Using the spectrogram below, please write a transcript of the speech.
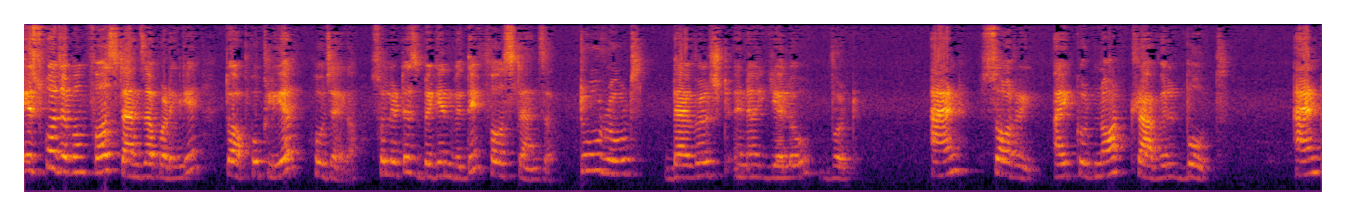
इसको जब हम फ़र्स्ट स्टैंडा पढ़ेंगे तो आपको क्लियर हो जाएगा। So let is begin with the first stanza two roads diverged in a yellow wood and sorry I could not travel both and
